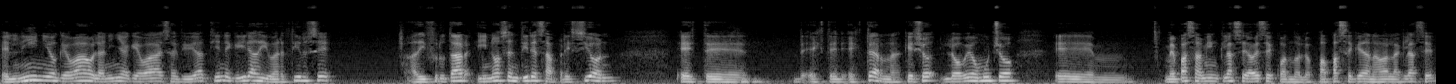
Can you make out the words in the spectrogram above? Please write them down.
el niño que va o la niña que va a esa actividad tiene que ir a divertirse, a disfrutar y no sentir esa presión este, externa, que yo lo veo mucho, eh, me pasa a mí en clase a veces cuando los papás se quedan a ver la clase,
